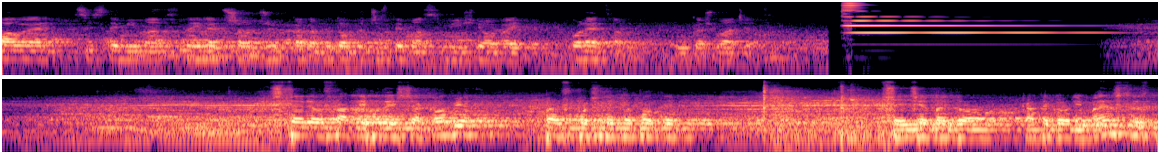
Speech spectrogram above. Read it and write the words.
Power, System IMAX, najlepsza odżywka na budowę czystej masy mięśniowej. Polecam. Łukasz Maciec. Cztery ostatnie podejścia kobiet. Bezpośrednio po tym przejdziemy do kategorii mężczyzn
